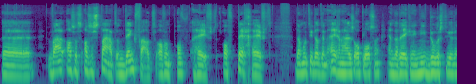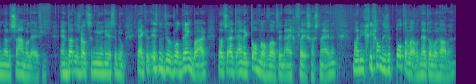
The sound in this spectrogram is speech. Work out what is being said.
eh, waar, als, het, als een staat een denkfout of, een, of heeft of pech heeft, dan moet hij dat in eigen huis oplossen en de rekening niet doorsturen naar de samenleving. En dat is wat ze nu in eerste doen. Kijk, het is natuurlijk wel denkbaar dat ze uiteindelijk toch nog wat in eigen vlees gaan snijden. Maar die gigantische potten waar we het net over hadden,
